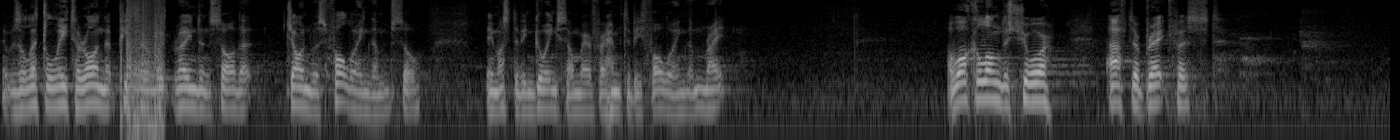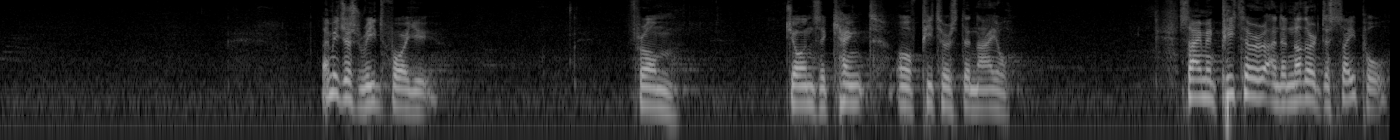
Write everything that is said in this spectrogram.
it was a little later on that Peter looked round and saw that John was following them, so they must have been going somewhere for him to be following them, right? A walk along the shore after breakfast. Let me just read for you from John's account of Peter's denial. Simon Peter and another disciple,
